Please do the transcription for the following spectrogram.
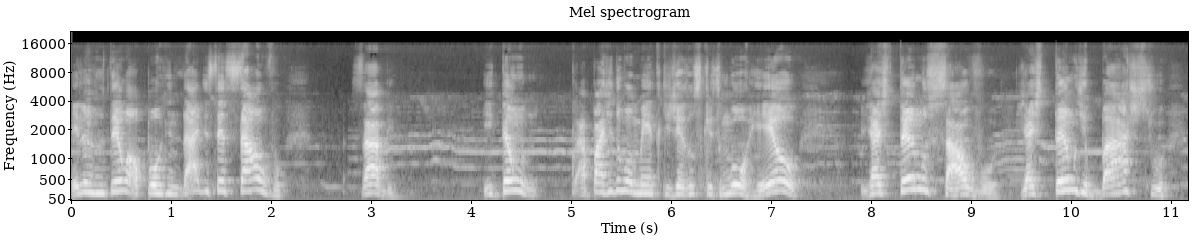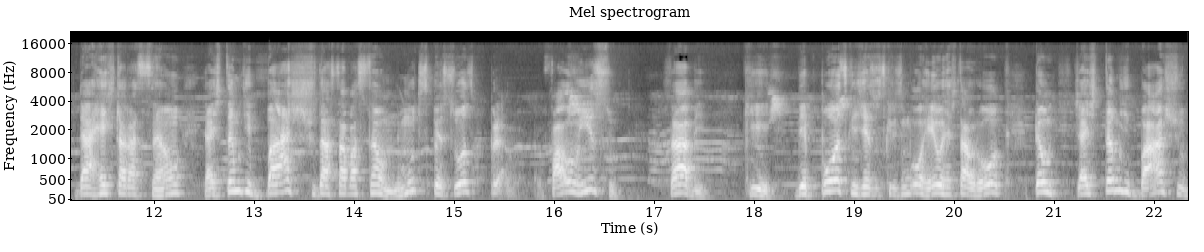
Ele nos deu a oportunidade de ser salvo, sabe? Então, a partir do momento que Jesus Cristo morreu, já estamos salvos, já estamos debaixo da restauração, já estamos debaixo da salvação. Muitas pessoas falam isso, sabe? Que depois que Jesus Cristo morreu, restaurou, então já estamos debaixo.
